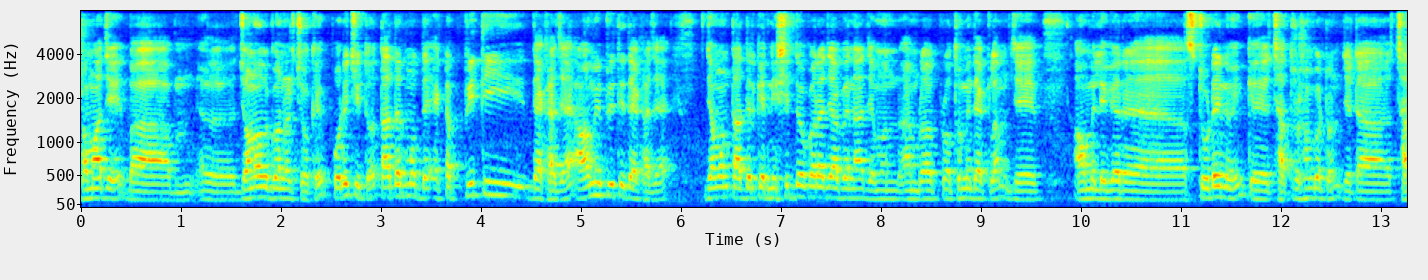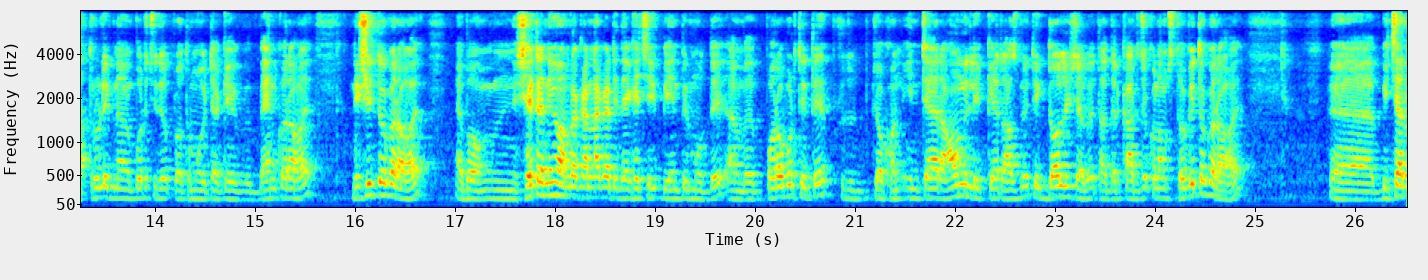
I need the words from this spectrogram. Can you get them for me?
সমাজে বা জনগণের চোখে পরিচিত, তাদের মধ্যে একটা প্রীতি দেখা যায়, আওয়ামী প্রীতি দেখা যায়। যেমন তাদেরকে নিষিদ্ধ করা যাবে না, যেমন আমরা প্রথমে দেখলাম যে আওয়ামী লীগের স্টুডেন্ট উইং ছাত্র সংগঠন, যেটা ছাত্রলীগ নামে পরিচিত, প্রথমে ওইটাকে ব্যান করা হয়, নিষিদ্ধ করা হয় এবং সেটা নিয়েও আমরা কান্নাকাটি দেখেছি বিএনপির মধ্যে। পরবর্তীতে যখন ইন্টায়ার আওয়ামী লীগকে রাজনৈতিক দল হিসাবে তাদের কার্যক্রম স্থগিত করা হয় বিচার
